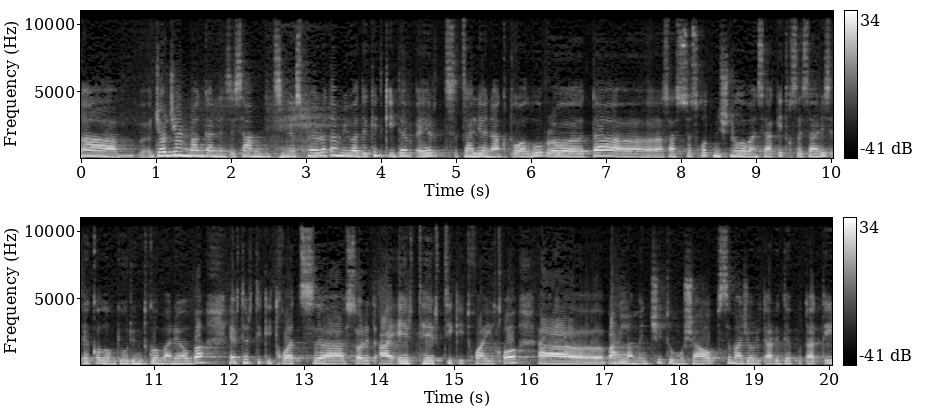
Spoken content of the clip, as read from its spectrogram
ჯორჯიან მანგანეზის სამედიცინო სფერო და მივადექით კიდევ ერთ ძალიან აქტუალურ და სასიცოცხლოდ მნიშვნელოვან საკითხს ეს არის ეკოლოგიური მდგომარეობა. ერთ-ერთი კითხვაც სწორედ ერთ-ერთი კითხვა იყო პარლამენტში თუ მუშაობს მაჟორიტარი დეპუტატი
